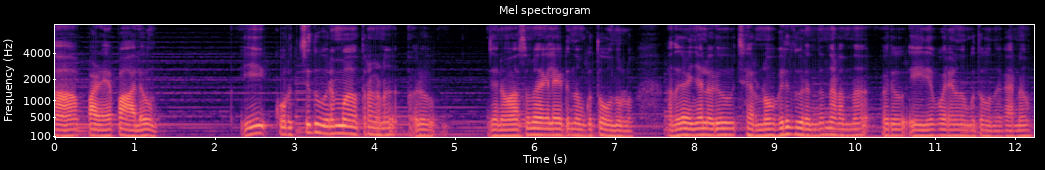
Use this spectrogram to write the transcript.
ആ പഴയ പാലവും. ഈ കുറച്ച് ദൂരം മാത്രമാണ് ഒരു ജനവാസ മേഖലയായിട്ട് നമുക്ക് തോന്നുള്ളൂ. അത് കഴിഞ്ഞാൽ ഒരു ചെർണോബിൽ ദുരന്തം നടന്ന ഒരു ഏരിയ പോലെയാണ് നമുക്ക് തോന്നുന്നത്. കാരണം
